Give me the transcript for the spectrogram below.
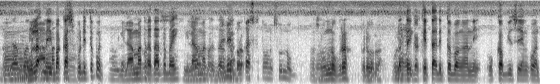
Ah, wala may bakas po dito po. Gilamat ra tato bay, gilamat ra Dili tato. bakas katong nagsunog. Oh, sunog ra, pero wala tay kakita dito ba nga ni ukab yun sa iyang kuan.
